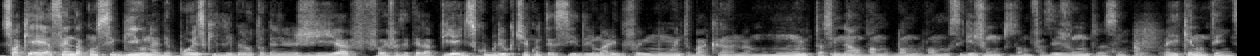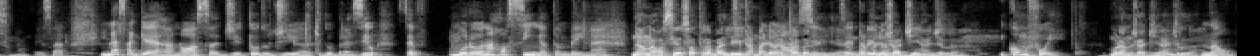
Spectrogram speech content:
Só que essa ainda conseguiu, né? Depois que liberou toda a energia, foi fazer terapia e descobriu o que tinha acontecido. E o marido foi muito bacana, muito assim, não, vamos, vamos, vamos seguir juntos, vamos fazer juntos, assim. Aí quem não tem isso, né? Exato. E nessa guerra nossa de todo dia aqui do Brasil, você morou na Rocinha também, né? Não, na Rocinha eu só trabalhei. Você trabalhou na Rocinha? Trabalhei. Eu morei no Jardim Ângela. E como hum. foi? Morar no Jardim Ângela? Não,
